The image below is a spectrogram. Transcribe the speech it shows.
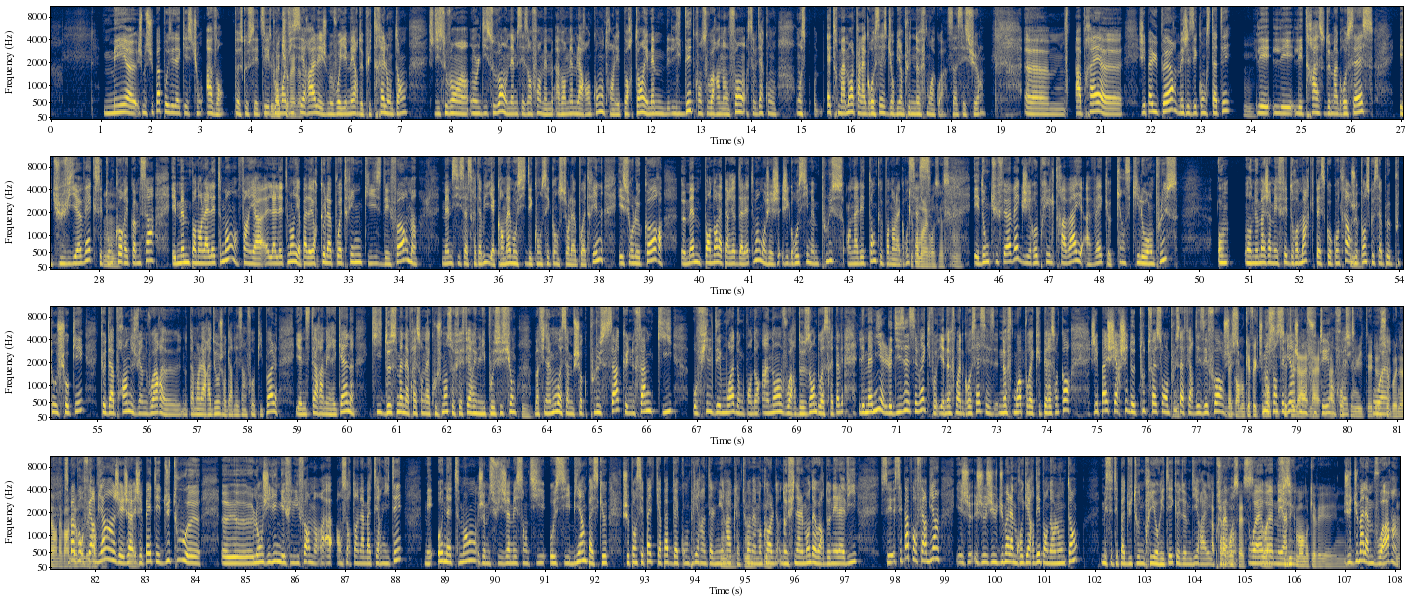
Mais euh, je me suis pas posé la question avant parce que c'était pour moi viscéral et je me voyais mère depuis très longtemps. Je dis souvent, on le dit souvent, on aime ses enfants même avant même la rencontre, en les portant et même l'idée de concevoir un enfant, ça veut dire qu'on être maman, enfin la grossesse dure bien plus de neuf mois, quoi. Ça c'est sûr. Euh, après, euh, j'ai pas eu peur, mais je les ai constatées. Hmm. Les, les, les traces de ma grossesse et tu vis avec, c'est ton mm. corps est comme ça. Et même pendant l'allaitement, enfin, il y a l'allaitement, il n'y a pas d'ailleurs que la poitrine qui se déforme, même si ça se rétablit, il y a quand même aussi des conséquences sur la poitrine et sur le corps, euh, même pendant la période d'allaitement. Moi, j'ai grossi même plus en allaitant que pendant la grossesse. pendant la grossesse. Mm. Et donc, tu fais avec. J'ai repris le travail avec 15 kilos en plus. On, on ne m'a jamais fait de remarques parce qu'au contraire, je mm. pense que ça peut plutôt choquer que d'apprendre. Je viens de voir, euh, notamment la radio, je regarde les infos People. Il y a une star américaine qui, deux semaines après son accouchement, se fait faire une liposuction. Mm. Bah, finalement, moi, ça me choque plus ça qu'une femme qui au fil des mois, donc pendant un an, voire deux ans, doit se rétablir. Les mamies, elles le disaient, c'est vrai qu'il faut, il y a neuf mois de grossesse et neuf mois pour récupérer son corps. J'ai pas cherché de toute façon en plus à faire des efforts. D'accord, donc effectivement, je me sentais bien, je m'en foutais en fait. Continuité de ce bonheur d'avoir. C'est pas pour faire bien. Hein, j'ai, j'ai pas été du tout euh, euh, longiligne et filiforme en sortant de la maternité. Mais honnêtement, je me suis jamais sentie aussi bien parce que je pensais pas être capable d'accomplir un tel mmh, miracle. tu vois, mmh, même encore, mmh. donc finalement, d'avoir donné la vie, c'est, c'est pas pour faire bien. j'ai eu du mal à me regarder pendant longtemps mais c'était pas du tout une priorité que de me dire allez après la grossesse ouais ouais, mais physiquement donc il y avait j'ai eu du mal à me voir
